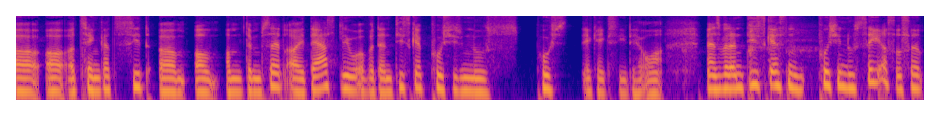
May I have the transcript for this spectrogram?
og, og, og tænker sit om, om, om dem selv og i deres liv, og hvordan de skal positionus, push, jeg kan ikke sige det her ord, men altså, hvordan de skal sådan positionere sig selv,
